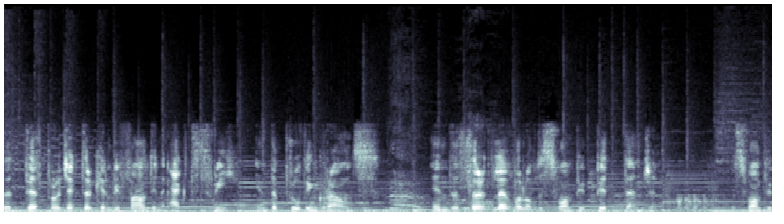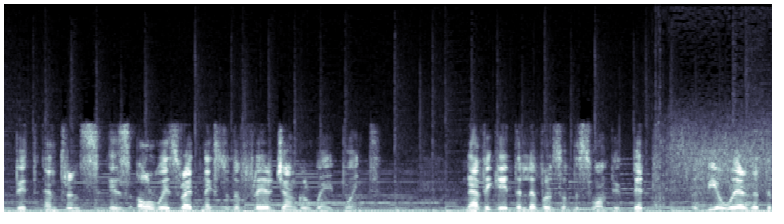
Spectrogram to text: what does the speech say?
The Death Projector can be found in Act 3, in the Proving Grounds, in the third level of the Swampy Pit dungeon. The Swampy Pit entrance is always right next to the Flayer Jungle waypoint. Navigate the levels of the Swampy Pit, but be aware that the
